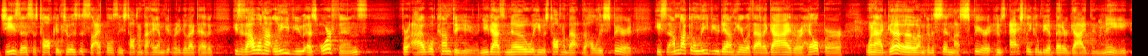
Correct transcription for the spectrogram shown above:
Jesus is talking to his disciples and he's talking about, hey, I'm getting ready to go back to heaven. He says, I will not leave you as orphans for I will come to you. And you guys know he was talking about the Holy Spirit. He said, I'm not going to leave you down here without a guide or a helper. When I go, I'm going to send my spirit, who's actually going to be a better guide than me,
